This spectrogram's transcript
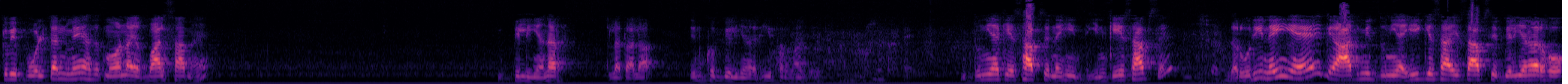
کہ بولٹن میں حضرت مولانا اقبال صاحب ہیں۔ بلینر۔ اللہ تعالیٰ ان کو بلینر ہی فرما دے دنیا کے حساب سے نہیں، دین کے حساب سے۔ ضروری نہیں ہے کہ آدمی دنیا ہی کے حساب سے بلینر ہو۔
